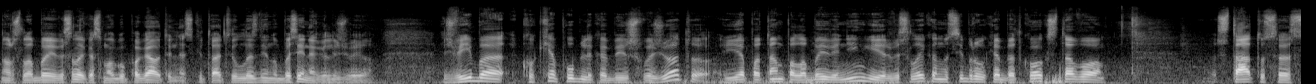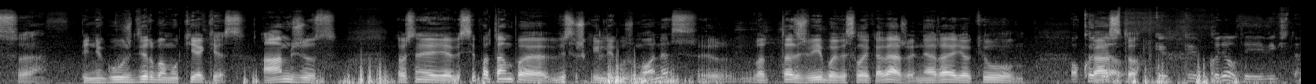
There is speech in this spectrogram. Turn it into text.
Nors labai visą laiką smagu pagauti, nes kitu atveju lasdynų baseinė gali žvejoti. Žvejyba, kokia publika be išvažiuotų, jie patampa labai vieningi ir visą laiką nusibraukia bet koks tavo statusas, pinigų uždirbamų kiekis, amžius. Tausne, jie visi patampa visiškai lygų žmonės ir va, tas žvybo visą laiką veža. Nėra jokių O kodėl? Kasto. Kaip, kaip, kodėl tai vyksta?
